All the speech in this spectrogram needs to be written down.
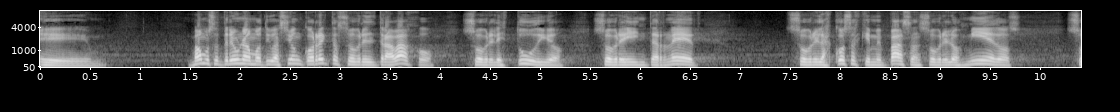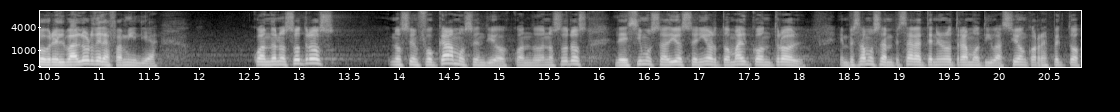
eh, Vamos a tener una motivación correcta sobre el trabajo, sobre el estudio, sobre Internet, sobre las cosas que me pasan, sobre los miedos, sobre el valor de la familia. Cuando nosotros nos enfocamos en Dios, cuando nosotros le decimos a Dios, Señor, toma el control, empezamos a empezar a tener otra motivación con respecto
